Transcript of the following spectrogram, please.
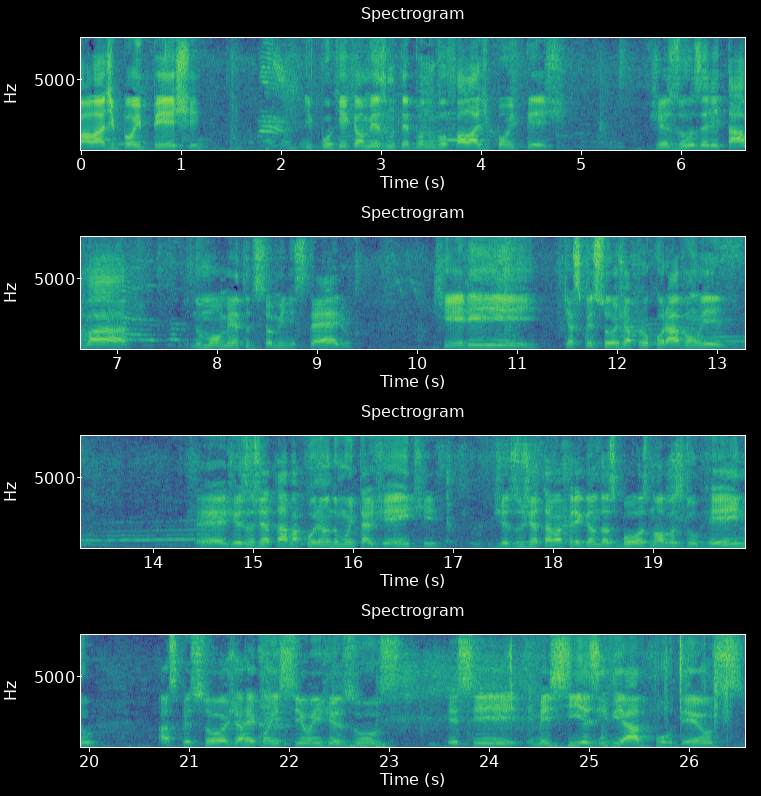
falar de pão e peixe e por que que ao mesmo tempo eu não vou falar de pão e peixe. Jesus ele estava no momento do seu ministério que ele que as pessoas já procuravam ele. É, Jesus já estava curando muita gente, Jesus já estava pregando as boas novas do reino, as pessoas já reconheciam em Jesus esse Messias enviado por Deus,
